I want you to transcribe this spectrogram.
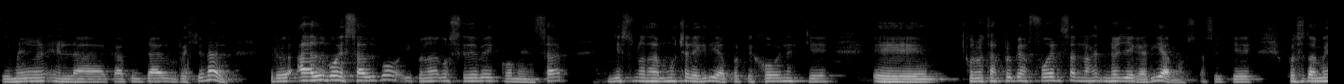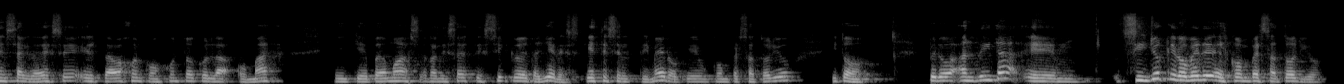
y menos en la capital regional. Pero algo es algo y con algo se debe comenzar y eso nos da mucha alegría porque jóvenes que eh, con nuestras propias fuerzas no, no, llegaríamos. Así que por eso también se agradece el trabajo en conjunto con la OMAG y que podamos realizar este ciclo de talleres, que este es el primero, que es un conversatorio y todo. Pero Andrita, em, si yo quiero ver el conversatorio,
